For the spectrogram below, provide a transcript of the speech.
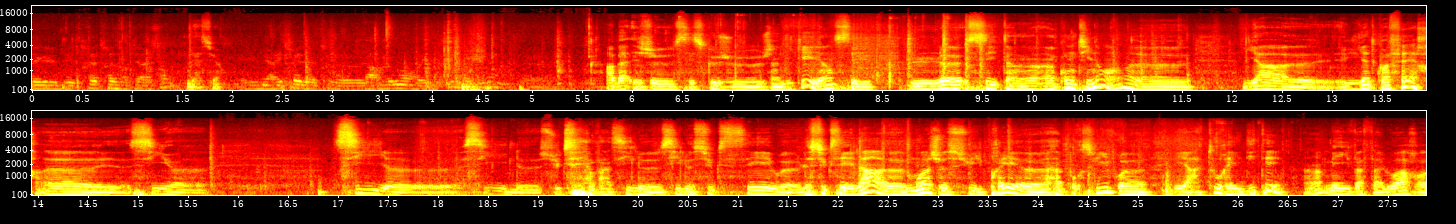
des, des très très intéressants, bien sûr. et il mériterait d'être largement édité. Ah bah, c'est ce que j'indiquais, hein, c'est, un, un continent. hein, euh, Il y, a, euh, il y a de quoi faire. euh, si, si, si le succès, enfin, si le, si le succès, le succès est là, moi je suis prêt à poursuivre et à tout rééditer. hein, mais il va falloir.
